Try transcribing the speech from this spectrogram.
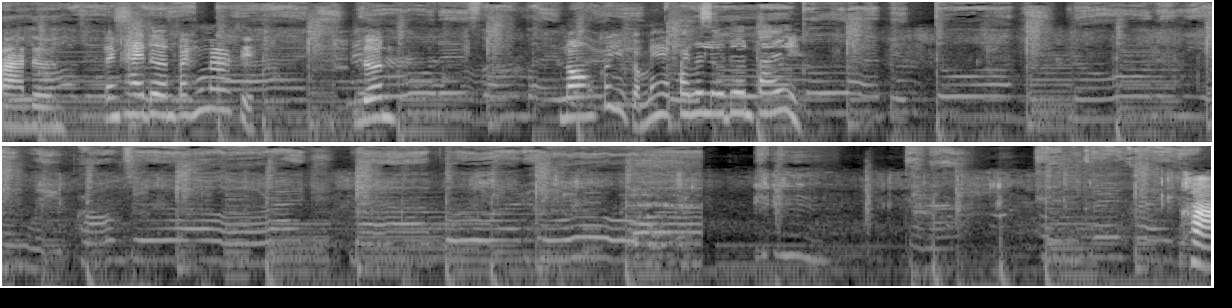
ตาเดิน แตงไทยเดินไปข้างหน้าสิ เดิน น้องก็อยู่กับแม่ไปเร็วๆเดินไป ขา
